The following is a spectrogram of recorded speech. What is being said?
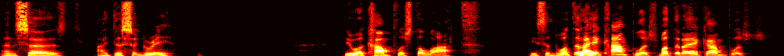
and says, I disagree. You accomplished a lot. He said, What did I accomplish? What did I accomplish?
